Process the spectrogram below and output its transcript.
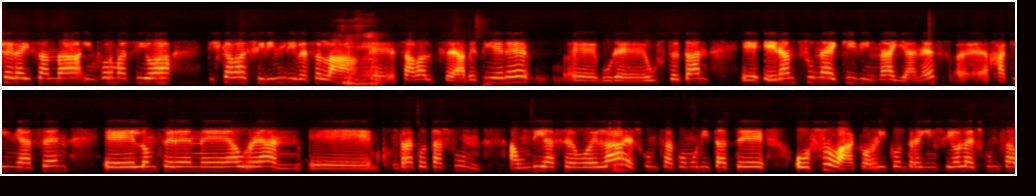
zera izan da informazioa pixka bat zirimiri bezala mm zabaltzea. Beti ere, e, gure ustetan, e, erantzuna ekidin nahian, ez? E, jakina zen, e, lomzeren e, aurrean e, kontrakotasun haundia zegoela, eskuntza komunitate osoak horri kontra egin ziola, eskuntza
